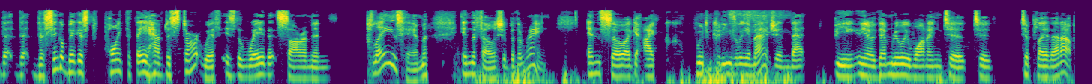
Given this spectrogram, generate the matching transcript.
the, the, the single biggest point that they have to start with is the way that Saruman plays him in the Fellowship of the Ring, and so I, I would could easily imagine that being you know them really wanting to to to play that up.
